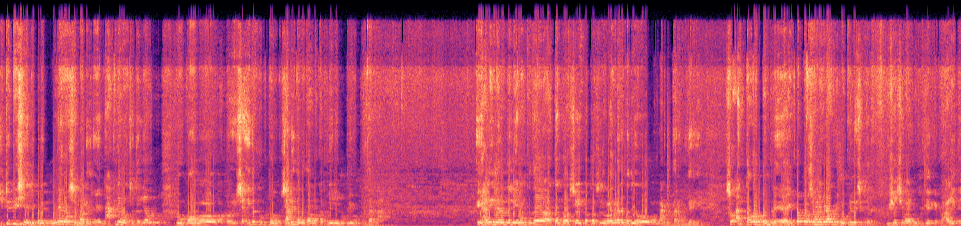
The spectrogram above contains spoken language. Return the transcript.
ಜಿ ಟಿ ಟಿ ಸಿಯಲ್ಲಿ ಬರೀ ಮೂರೇ ವರ್ಷ ಮಾಡಿದರೆ, ನಾಲ್ಕನೇ ವರ್ಷದಲ್ಲಿ ಅವರು ಇದಕ್ಕೆ ಹೋಗ್ತಾ, ಶಾಲೆ ತಗೋತಾರಲ್ಲ, ಕಂಪ್ನಿಯಲ್ಲಿ ನೌಕರಿ ಹೋಗ್ಬಿಡ್ತಾರಲ್ಲ. ಈ ಹಳ್ಳಿ ಲೆವೆಲ್ದಲ್ಲಿ ಏನಂತದ, ಹದಿನೆಂಟು ವರ್ಷ, ಇಪ್ಪತ್ತು ವರ್ಷದ ಒಳಗಡೆ ಮದುವೆ ಮಾಡಿಬಿಡ್ತಾರೆ ಹುಡುಗಿಯರಿಗೆ. ಸೊ ಅಂಥವ್ರು ಬಂದರೆ ಇಪ್ಪತ್ತು ವರ್ಷ ಒಳಗಡೆ ಅವ್ರಿಗೆ ನೌಕರಿನೇ ಸಿಗ್ತದೆ. ವಿಶೇಷವಾಗಿ ಹುಡುಗಿಯರಿಗೆ ಭಾಳ ಇದೆ.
